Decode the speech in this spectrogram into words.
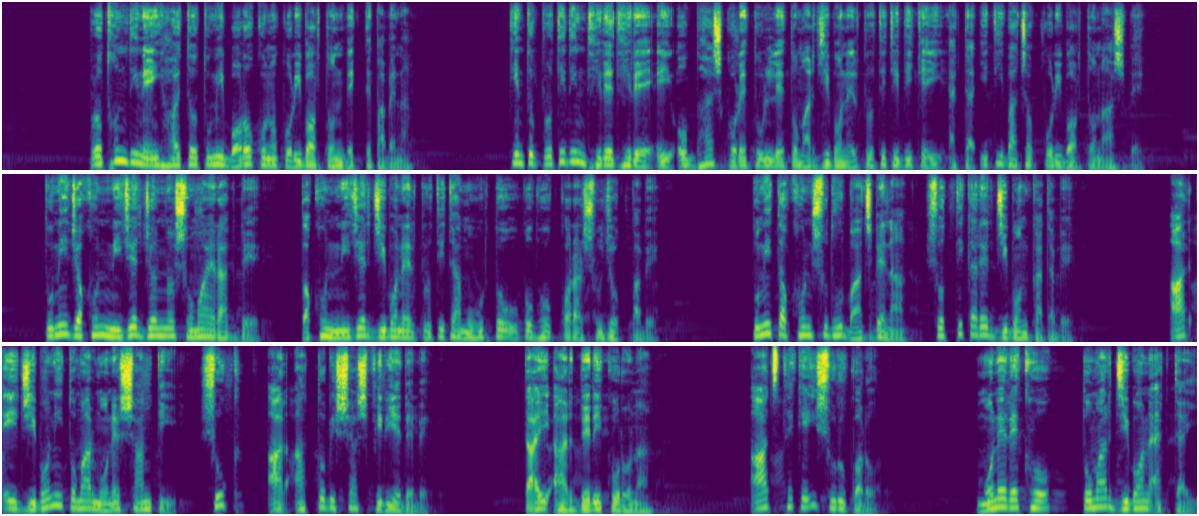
প্রথম দিনেই হয়তো তুমি বড় কোনো পরিবর্তন দেখতে পাবে না। কিন্তু প্রতিদিন ধীরে ধীরে এই অভ্যাস করে তুললে তোমার জীবনের প্রতিটি দিকেই একটা ইতিবাচক পরিবর্তন আসবে। তুমি যখন নিজের জন্য সময় রাখবে, তখন নিজের জীবনের প্রতিটা মুহূর্ত উপভোগ করার সুযোগ পাবে। তুমি তখন শুধু বাঁচবে না, সত্যিকারের জীবন কাটাবে। আর এই জীবনই তোমার মনের শান্তি, সুখ আর আত্মবিশ্বাস ফিরিয়ে দেবে। তাই আর দেরি করো না। আজ থেকেই শুরু করো। মনে রেখো, তোমার জীবন একটাই।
